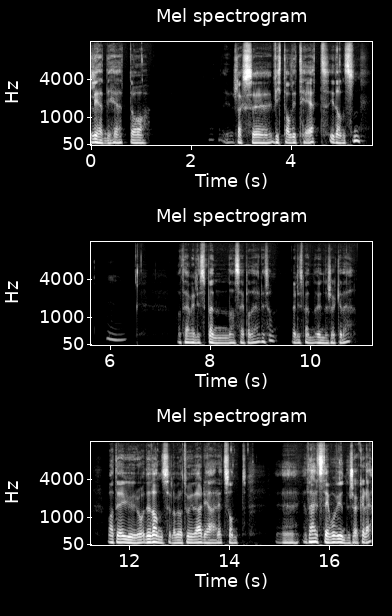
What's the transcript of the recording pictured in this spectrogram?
ledighet og en slags eh, vitalitet i dansen. At det er veldig spennende å se på det. liksom. Veldig spennende å undersøke det. Og at det, uro, det danselaboratoriet der, det er et sånt eh, Det er et sted hvor vi undersøker det.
